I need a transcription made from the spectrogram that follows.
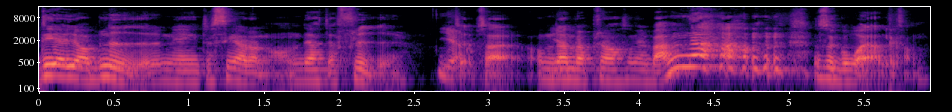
det jag blir när jag är intresserad av någon det är att jag flyr. Ja. Typ så här, om den börjar prata med mig bara "Nja!" och så går jag liksom.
